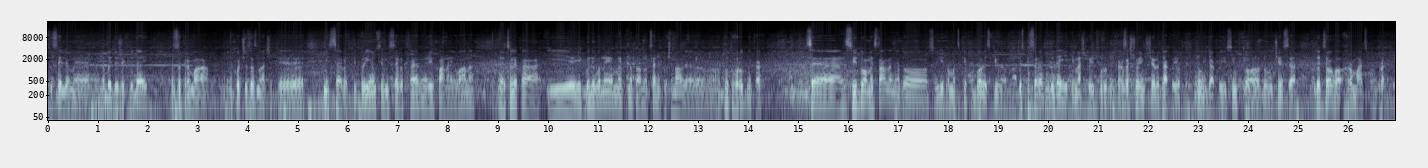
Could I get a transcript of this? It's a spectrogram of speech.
зусиллями небайдужих людей. Зокрема, хочу зазначити е, місцевих підприємців, місцевих фермерів, пана Івана е, Целяка. І якби не вони, ми б напевно це не починали е, тут в Рудниках. Це свідоме ставлення до своїх громадських обов'язків безпосередньо людей, які мешкають в Рудниках. За що їм щиро дякую. Ну і дякую всім, хто долучився до цього громадського проекту.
